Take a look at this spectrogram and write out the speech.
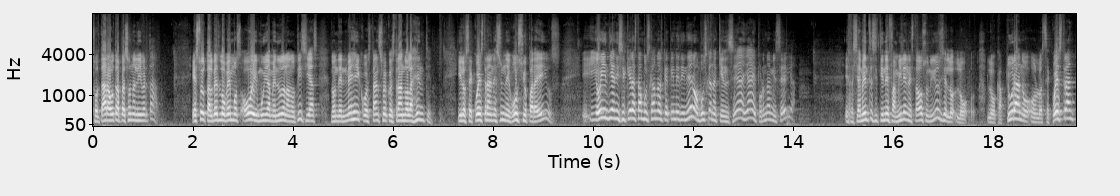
soltar a otra persona en libertad. Esto tal vez lo vemos hoy muy a menudo en las noticias, donde en México están secuestrando a la gente y lo secuestran, es un negocio para ellos. Y, hoy en día ni siquiera están buscando al que tiene dinero, buscan a quien sea ya y por una miseria. Especialmente si tiene familia en Estados Unidos y lo, lo, capturan o, lo secuestran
